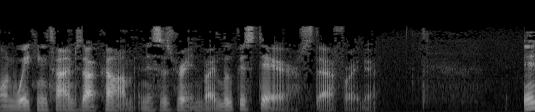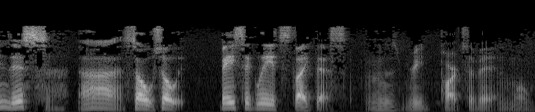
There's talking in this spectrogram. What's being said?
on wakingtimes.com, and this is written by Lucas Dare, staff writer. In this, uh, so so basically, it's like this. Let's read parts of it, and we'll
